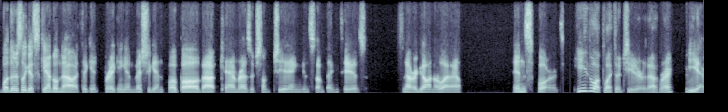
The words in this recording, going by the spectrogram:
well, there's like a scandal now. I think it breaking in Michigan football about cameras or some cheating and something too. So it's never going away in sports. He looked like a cheater, though, right? Yeah,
